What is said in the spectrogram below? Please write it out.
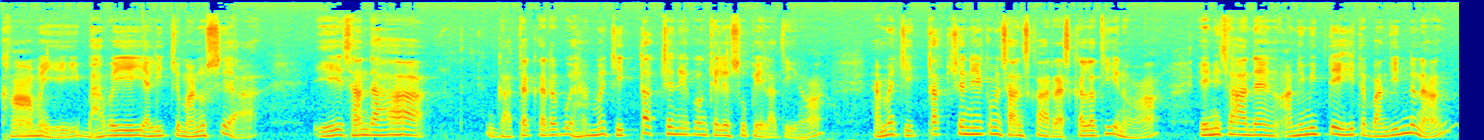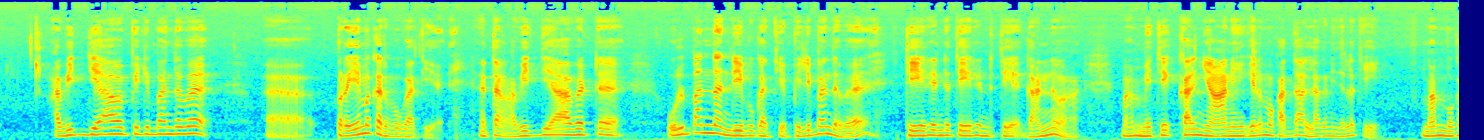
කාමයේ භවයේ යලිච්ච මිනිසයා ඒ සඳහා ගත කරපු හැම චිත්තක්ෂණයකම කෙලෙස් උපේලා තියෙනවා හැම චිත්තක්ෂණයකම සංස්කාර රැස් කරලා තියෙනවා ඒ නිසා දැන් අනිමිත්තේ හිත බඳින්න නම් අවිද්‍යාව පිළිබඳව ප්‍රේම කරපු ගතිය නැත්නම් අවිද්‍යාවට උල්පන්දන් දීපු ගතිය පිළිබඳව තේරෙන්න තේරෙන්න ගන්නවා. මම මෙතෙක්කල් ඥානෙ කියලා මොකද්ද අල්ලගෙන ඉඳලා තියෙන්නේ. මම මොකක්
